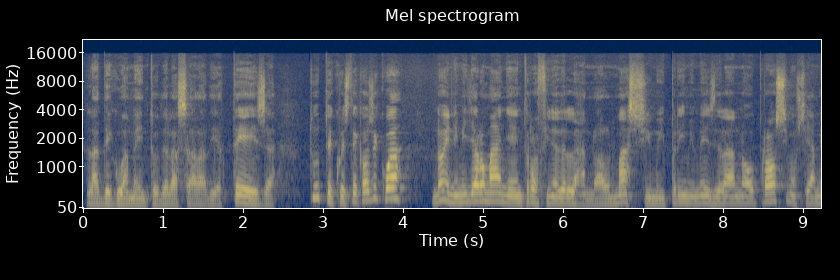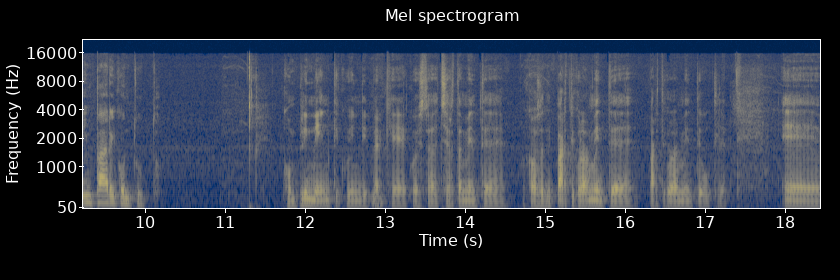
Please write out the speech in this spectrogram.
l'adeguamento della sala di attesa, tutte queste cose qua, noi in Emilia Romagna entro a fine dell'anno, al massimo i primi mesi dell'anno prossimo siamo in pari con tutto. Complimenti quindi perché questo è certamente qualcosa di particolarmente, particolarmente utile. Eh,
